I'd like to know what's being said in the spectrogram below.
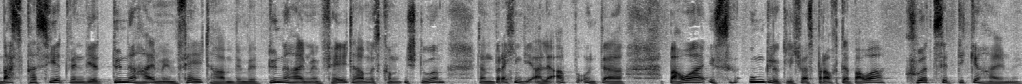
was passiert, wenn wir dünne Halme im Feld haben? Wenn wir dünne Halme im Feld haben, es kommt ein Sturm, dann brechen die alle ab und der Bauer ist unglücklich. Was braucht der Bauer? Kurze, dicke Halme.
